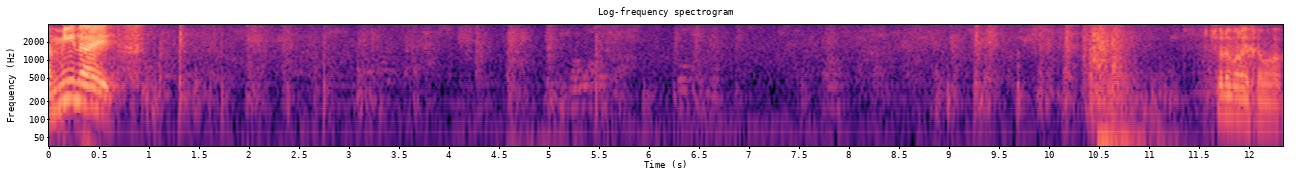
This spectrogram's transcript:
אמין העץ. שלום עליכם הרב.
